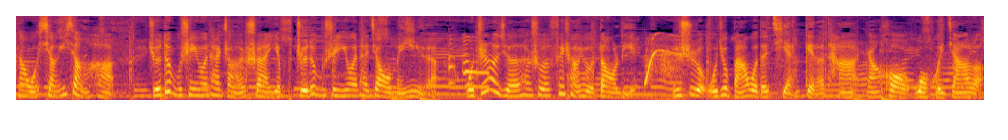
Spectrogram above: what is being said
那我想一想哈，绝对不是因为他长得帅，也绝对不是因为他叫我美女，我真的觉得他说的非常有道理。于是我就把我的钱给了他，然后我回家了。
